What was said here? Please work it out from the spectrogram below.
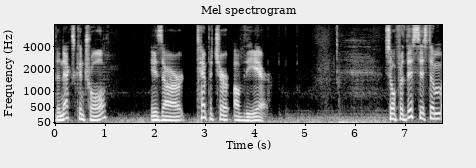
The next control is our temperature of the air. So for this system,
